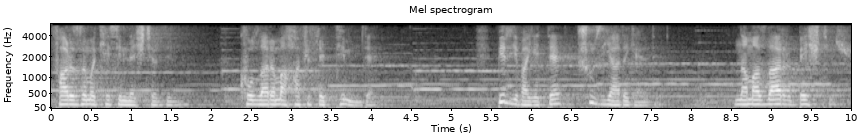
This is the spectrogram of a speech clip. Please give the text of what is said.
Farzımı kesinleştirdim. Kullarıma hafiflettim de. Bir rivayette şu ziyade geldi. Namazlar beştir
